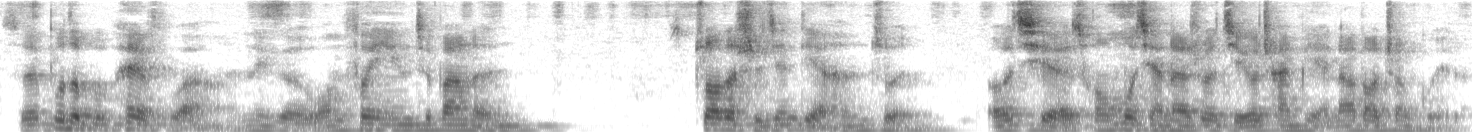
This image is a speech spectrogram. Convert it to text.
所以不得不佩服啊，那个王凤英这帮人抓的时间点很准，而且从目前来说，几个产品也拉到正轨了。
